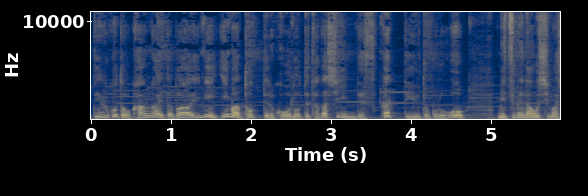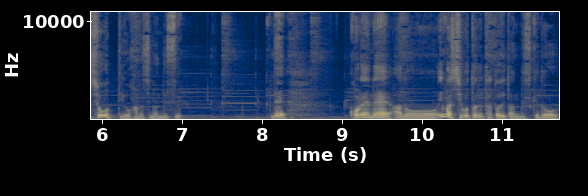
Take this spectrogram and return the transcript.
ていうことを考えた場合に今取ってる行動って正しいんですかっていうところを見つめ直しましょうっていうお話なんです。でこれね、あのー、今仕事で例えたんですけど、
